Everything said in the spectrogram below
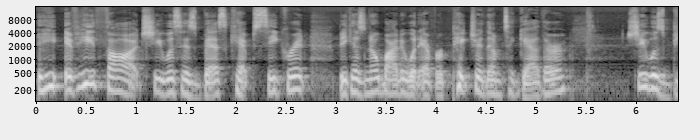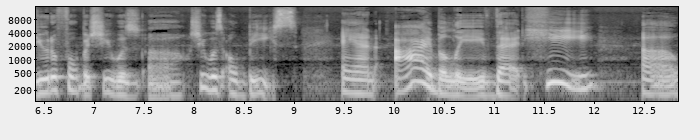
he, if he thought she was his best kept secret because nobody would ever picture them together. She was beautiful but she was uh, she was obese. And i believe that he uh,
